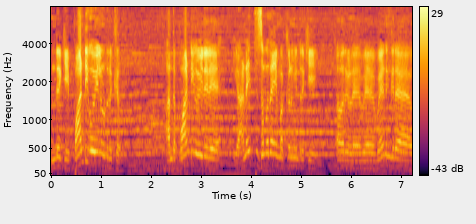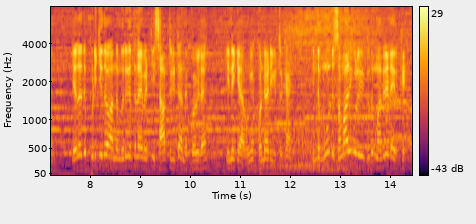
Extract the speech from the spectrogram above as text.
இன்றைக்கு பாண்டி கோயில் ஒன்று இருக்கிறது. அந்த பாண்டி கோயிலிலே அனைத்து சமுதாய மக்களும் இன்றைக்கு அவர்களை வே- வேணுங்கிற எதாவது பிடிக்குதோ அந்த மிருகத்தில் வெட்டி சாப்பிட்டுக்கிட்டு அந்த கோயிலை இன்னைக்கு அவங்க கொண்டாடிக்கிட்டு இருக்காங்க. இந்த மூன்று சமாதி இருக்கிறது மதுரையில் இருக்குது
